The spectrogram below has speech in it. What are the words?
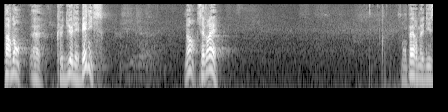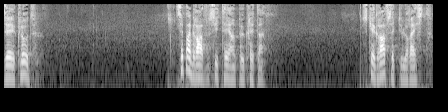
Pardon, euh, que Dieu les bénisse. Non, c'est vrai. Mon père me disait, Claude, c'est pas grave si tu es un peu crétin. Ce qui est grave, c'est que tu le restes.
